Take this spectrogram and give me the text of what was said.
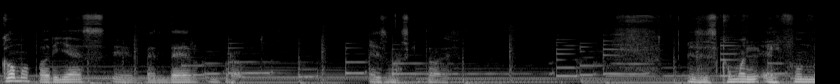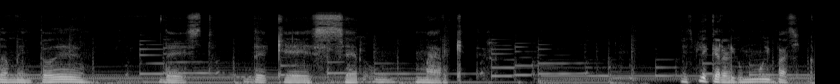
cómo podrías eh, vender un producto. Es más que todo eso. Ese es como el, fundamento de, esto, de que es ser un marketer. Voy a explicar algo muy básico.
